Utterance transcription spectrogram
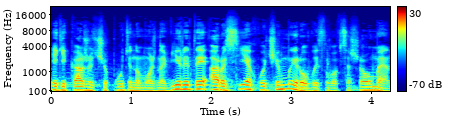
які кажуть, що Путіну можна вірити, а Росія хоче миру, висловився шоумен.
